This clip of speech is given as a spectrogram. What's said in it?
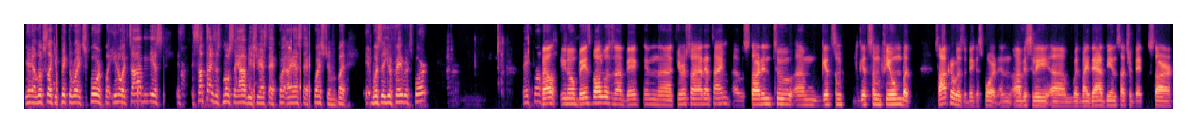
Yeah, it looks like you picked the right sport, but you know it's obvious. It's, sometimes it's mostly obvious. You asked that. I asked that question, but it, was it your favorite sport? Baseball? Well, you know, baseball was uh, big in uh, Curacao at that time. I was starting to um, get some get some fume, but soccer was the biggest sport. And obviously, um, with my dad being such a big star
